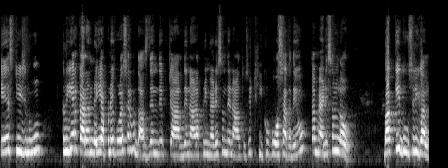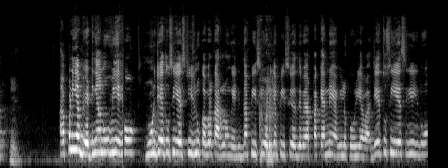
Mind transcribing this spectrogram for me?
ਇਸ ਚੀਜ਼ ਨੂੰ ਕਲੀਅਰ ਕਰਨ ਲਈ ਆਪਣੇ ਕੋਲੇ ਸਿਰਫ 10 ਦਿਨ ਦੇ ਉਪਚਾਰ ਦੇ ਨਾਲ ਆਪਣੀ ਮੈਡੀਸਨ ਦੇ ਨਾਲ ਤੁਸੀਂ ਠੀਕ ਹੋ ਸਕਦੇ ਹੋ ਤਾਂ ਮੈਡੀਸਨ ਲਓ। ਬਾਕੀ ਦੂਸਰੀ ਗੱਲ ਆਪਣੀਆਂ ਬੇਟੀਆਂ ਨੂੰ ਵੀ ਇਹੋ ਹੁਣ ਜੇ ਤੁਸੀਂ ਇਸ ਚੀਜ਼ ਨੂੰ ਕਵਰ ਕਰ ਲਓਗੇ ਜਿੱਦਾਂ ਪੀਸੀਓਡੀ ਜਾਂ ਪੀਸੀਓਐਸ ਦੇ ਵਿੱਚ ਆਪਾਂ ਕਹਿੰਦੇ ਆ ਵੀ ਲਕੋਰੀਆ ਵਾ ਜੇ ਤੁਸੀਂ ਇਸ ਚੀਜ਼ ਨੂੰ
